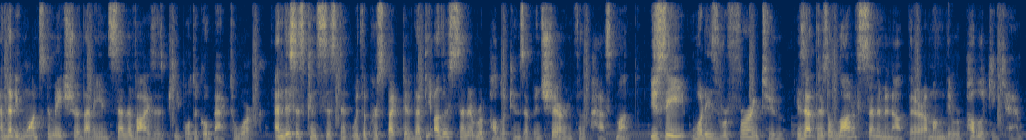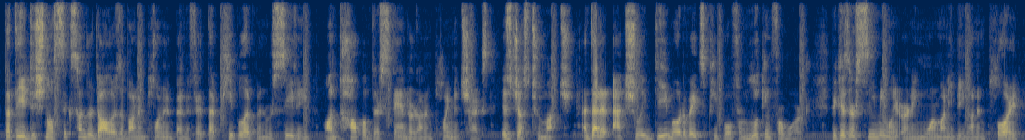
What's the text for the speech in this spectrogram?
and that he wants to make sure that he incentivizes people to go back to work. And this is consistent with the perspective that the other Senate Republicans have been sharing for the past month. You see, what he's referring to is that there's a lot of sentiment out there among the Republican camp that the additional $600 of unemployment benefit that people have been receiving on top of their standard unemployment checks is just too much, and that it actually demotivates people from looking for work because they're seemingly earning more money being unemployed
